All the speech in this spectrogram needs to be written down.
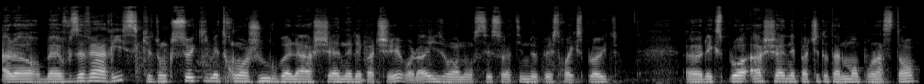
Alors, ben, vous avez un risque, donc ceux qui mettront à jour ben, la chaîne, elle est patchée, voilà, ils ont annoncé sur la team de PS3 Exploit. Euh, L'exploit HN est patché totalement pour l'instant.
